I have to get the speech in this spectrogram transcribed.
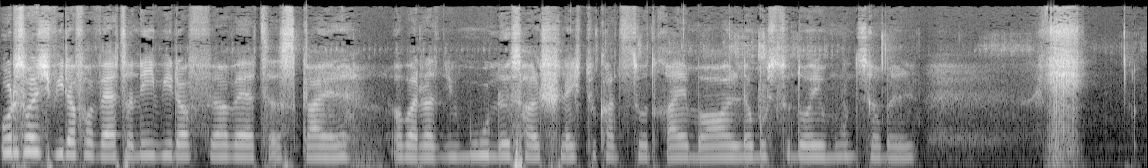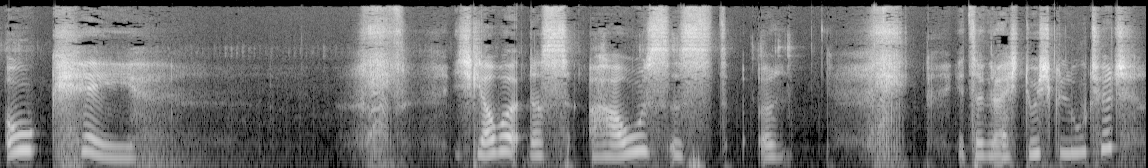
Oder soll ich wiederverwerten? Nee, wiederverwerten ist geil. Aber das Immun ist halt schlecht. Du kannst nur dreimal. Da musst du neue Immun sammeln. Okay. Ich glaube, das Haus ist ähm, jetzt gleich durchgelootet.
